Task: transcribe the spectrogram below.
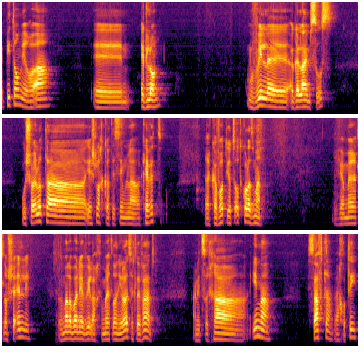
ופתאום היא רואה אה, עגלון, מוביל אה, עגלה עם סוס, הוא שואל אותה, יש לך כרטיסים לרכבת? רכבות יוצאות כל הזמן. והיא אומרת לו שאין לי. אז מה לבוא אני אביא לך? היא אומרת לו, אני לא יוצאת לבד. אני צריכה אימא, סבתא ואחותי,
